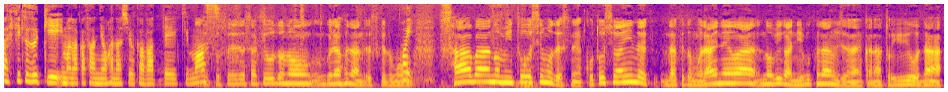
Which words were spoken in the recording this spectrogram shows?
さあ、引き続き今中さんにお話を伺っていきます。えっと、それで先ほどのグラフなんですけども、はい、サーバーの見通しもですね、今年はいいんだだけども、来年は伸びが鈍くなるんじゃないかなというような、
